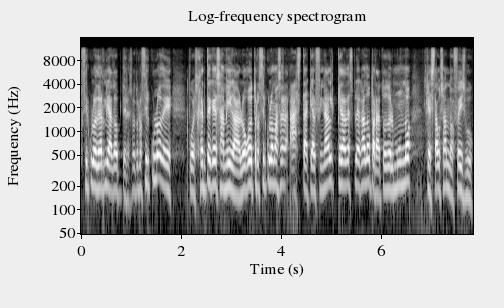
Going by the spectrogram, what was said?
círculo de early adopters, otro círculo de pues gente que es amiga, luego otro círculo más hasta que al final queda desplegado para todo el mundo que está usando Facebook.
